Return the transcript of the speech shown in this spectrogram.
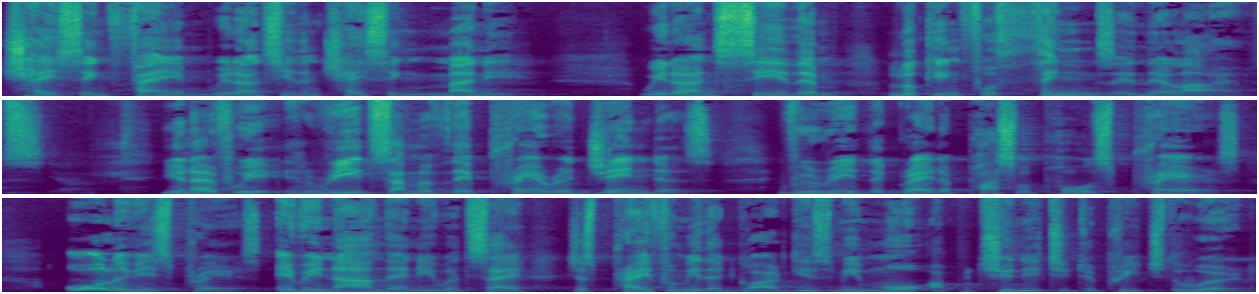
chasing fame. We don't see them chasing money. We don't see them looking for things in their lives. You know, if we read some of their prayer agendas, if we read the great apostle Paul's prayers, all of his prayers. Every now and then he would say, Just pray for me that God gives me more opportunity to preach the word.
